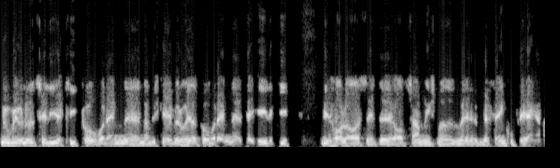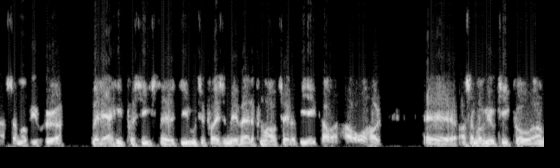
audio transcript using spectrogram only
Nu er vi jo nødt til lige at kigge på, hvordan, øh, når vi skal evaluere på, hvordan øh, det hele gik. Vi holder også et øh, opsamlingsmøde med, med fangrupperingerne, og så må vi jo høre, hvad det er helt præcist, øh, de er utilfredse med, hvad er det for nogle aftaler, vi ikke har, har overholdt. Øh, og så må vi jo kigge på, om,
